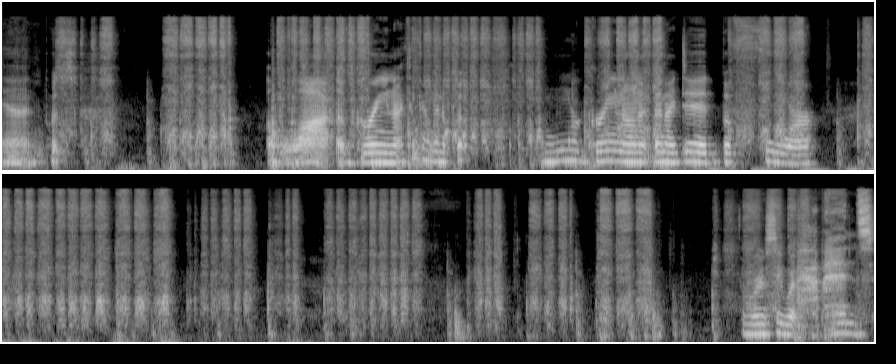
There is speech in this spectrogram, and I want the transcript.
And put a lot of green. I think I'm going to put more green on it than I did before. And we're going to see what happens.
